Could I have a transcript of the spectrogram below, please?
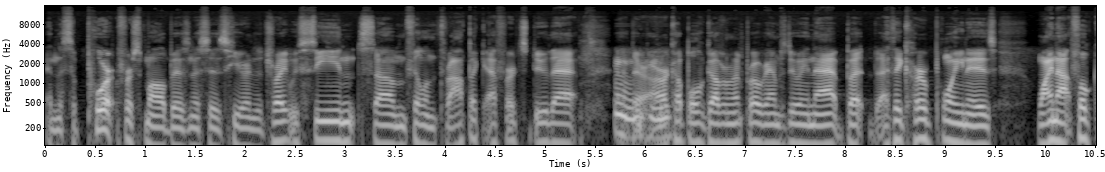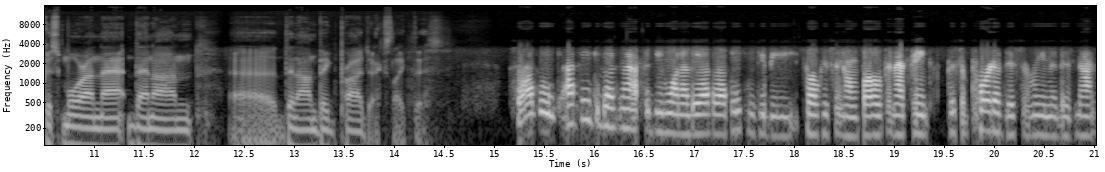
and the support for small businesses here in Detroit. We've seen some philanthropic efforts do that. Mm-hmm. There are a couple of government programs doing that, but I think her point is why not focus more on that than on uh, than on big projects like this. So I think I think it doesn't have to be one or the other. I think we could be focusing on both. And I think the support of this arena does not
